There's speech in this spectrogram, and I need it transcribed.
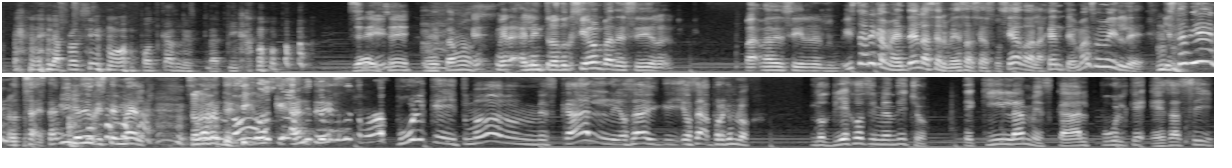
en el próximo podcast les platico. Sí, sí. Necesitamos. Eh, Mira, en la introducción va a decir. Va, va a decir, históricamente la cerveza se ha asociado a la gente más humilde. Y está bien, o sea, está bien, yo digo que esté mal. Solamente No, digo es que la gente antes. tomaba pulque y tomaba mezcal. y, o, sea, y- y- o sea, por ejemplo, los viejos sí me han dicho: tequila, mezcal, pulque, es así.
